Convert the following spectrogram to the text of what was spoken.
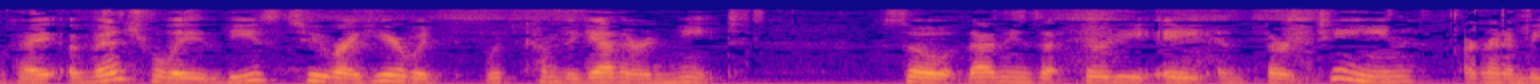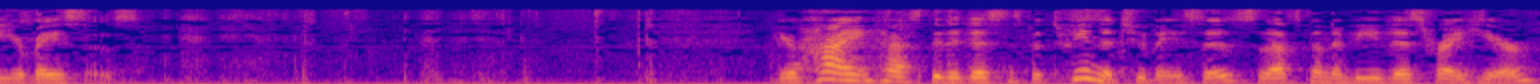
Okay, eventually these two right here would, would come together and meet. So that means that 38 and 13 are going to be your bases. Your height has to be the distance between the two bases, so that's going to be this right here,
